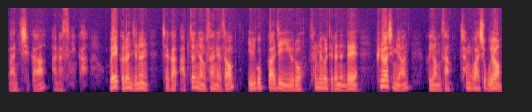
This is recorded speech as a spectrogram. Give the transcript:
많지가 않았으니까. 왜 그런지는 제가 앞전 영상에서 일곱 가지 이유로 설명을 드렸는데 필요하시면 그 영상 참고하시고요.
